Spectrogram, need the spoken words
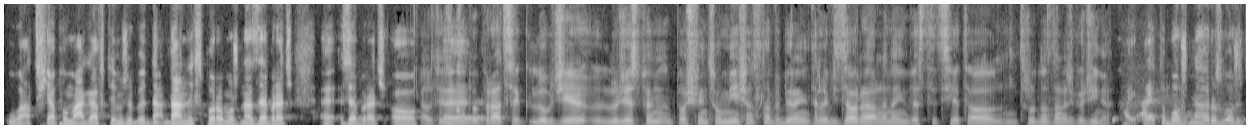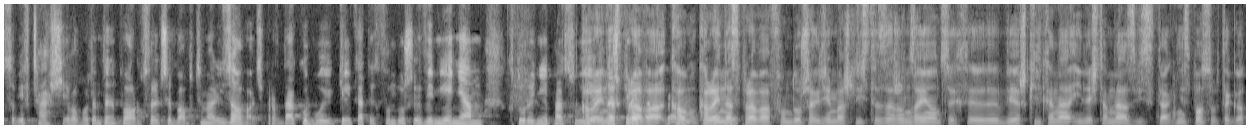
ułatwia, pomaga w tym, żeby da danych sporo można zebrać, e, zebrać o... Ale to jest e, kupa pracy. Ludzie, ludzie poświęcą miesiąc na wybieranie telewizora, ale na inwestycje to trudno znaleźć godzinę. Słuchaj, ale to można rozłożyć sobie w czasie, bo potem ten portfel trzeba optymalizować, prawda? Kupuję kilka tych funduszy, wymieniam, który nie pasuje. Kolejna sprawa, kolejna sprawa, fundusze, gdzie masz listę zarządzających, y, wiesz, kilka na ileś tam nazwisk, tak? Nie sposób tego.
